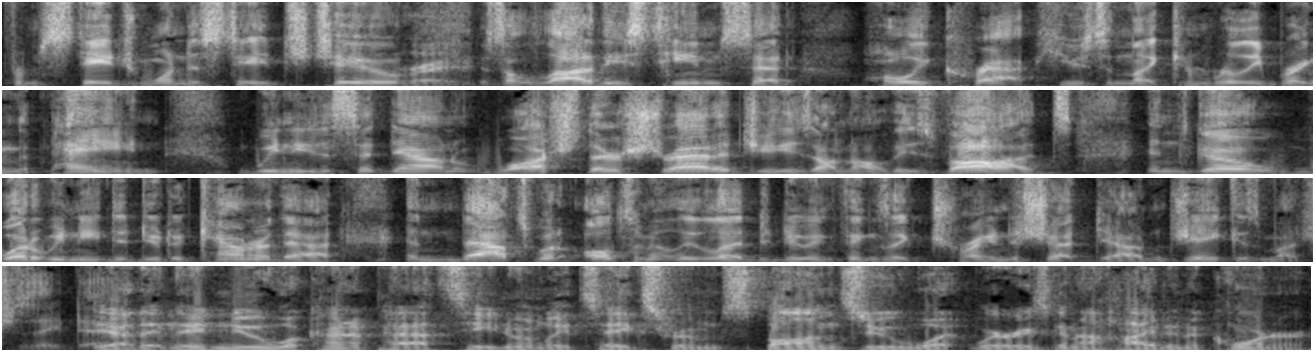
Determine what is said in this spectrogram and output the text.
from stage one to stage two. Right. Is a lot of these teams said, "Holy crap, Houston like can really bring the pain. We need to sit down, watch their strategies on all these vods, and go, what do we need to do to counter that?" And that's what ultimately led to doing things like trying to shut down Jake as much as they did. Yeah, they, they knew what kind of paths he normally takes from spawn to what where he's going to hide in a corner,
